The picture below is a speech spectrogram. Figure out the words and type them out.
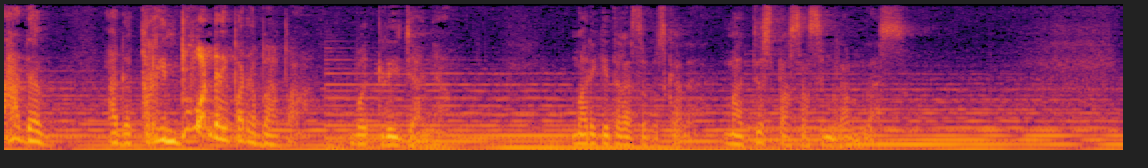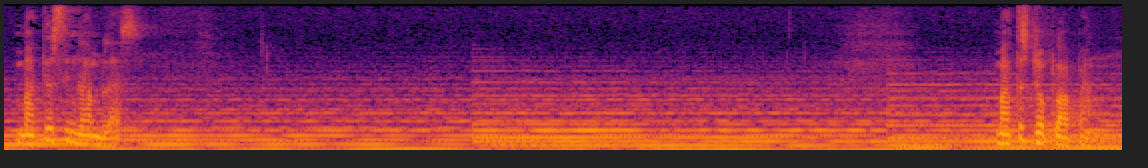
ada ada kerinduan daripada Bapa buat gerejanya. Mari kita lihat sekali. Matius pasal 19. Matius 19 Matius 28.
